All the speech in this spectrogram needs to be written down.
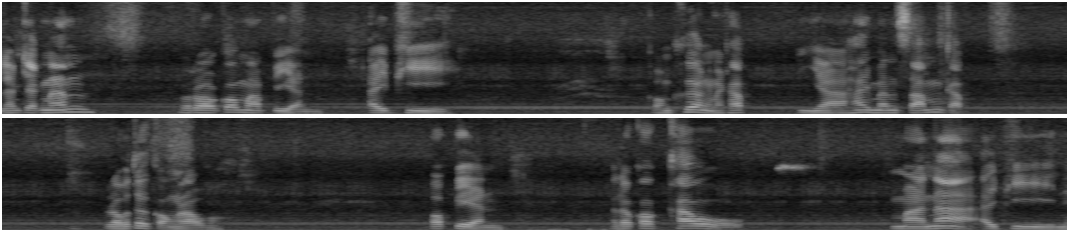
หลังจากนั้นเราก็มาเปลี่ยน IP ของเครื่องนะครับ อย่าให้มันซ้ำกับเราเตอร์ของเรา พอเปลี่ยน เราก็เข้ามาหน้า IP 1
